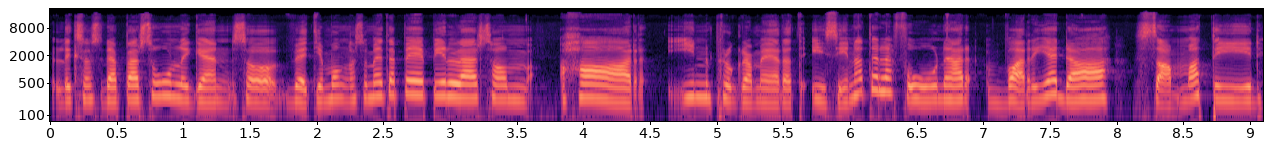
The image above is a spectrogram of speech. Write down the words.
liksom så där personligen så vet jag många som äter p-piller som har inprogrammerat i sina telefoner varje dag, samma tid,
